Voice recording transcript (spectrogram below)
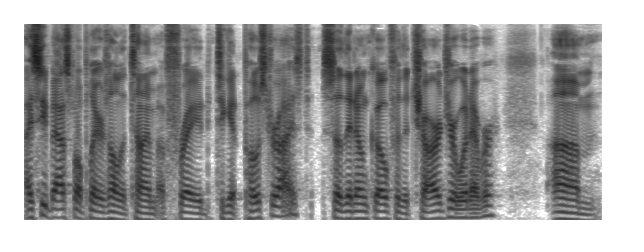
I see basketball players all the time afraid to get posterized, so they don't go for the charge or whatever, um,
